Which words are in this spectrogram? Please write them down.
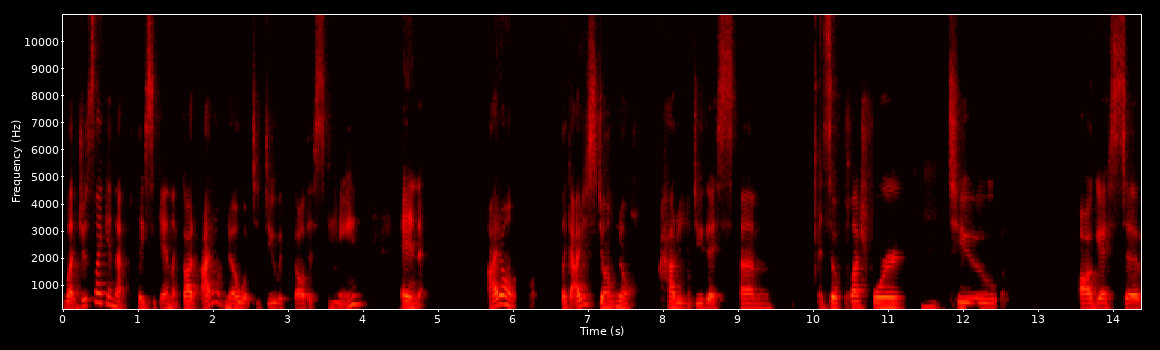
like just like in that place again like god i don't know what to do with all this mm. pain and i don't like i just don't know how to do this um and so flash forward mm. to august of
